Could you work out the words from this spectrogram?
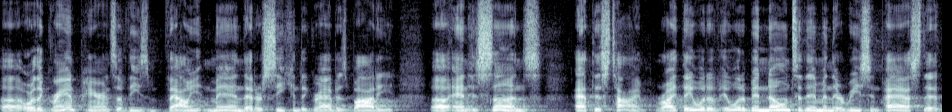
uh, or the grandparents of these valiant men that are seeking to grab his body uh, and his sons at this time, right? They would have, it would have been known to them in their recent past that,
